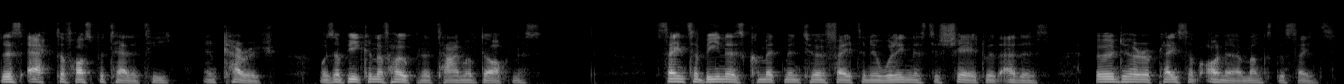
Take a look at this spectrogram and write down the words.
This act of hospitality and courage was a beacon of hope in a time of darkness. Saint Sabina's commitment to her faith and her willingness to share it with others earned her a place of honor amongst the saints.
